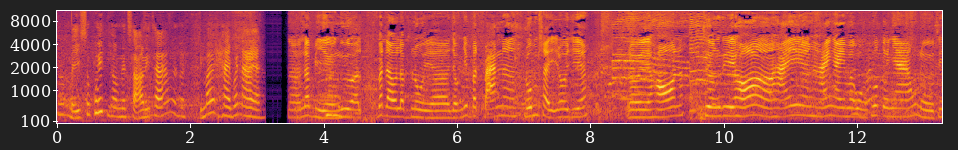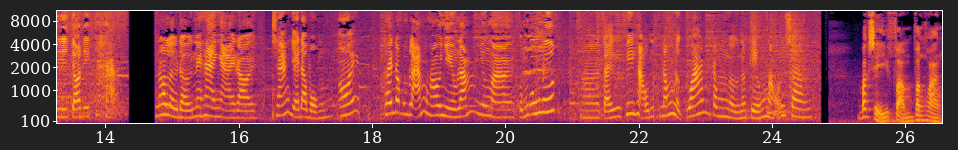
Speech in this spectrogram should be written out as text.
cứ bị sốt huyết không nên sợ đi khám mới hai bữa nay à nó bị ngừa bắt đầu lập nổi à, giống như bật bán rôm à, sảy rồi gì á rồi nữa. thường thì ho hai hai ngày mà uống thuốc ở nhà không được thì cho đi khám. Nó lừ đừ này hai ngày rồi. Sáng dậy đau bụng ói. Thấy nó cũng lãm hôi nhiều lắm nhưng mà cũng uống nước. À, tại khí hậu nóng nực quá trong người nó chịu không nổi sao? Bác sĩ Phạm Văn Hoàng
